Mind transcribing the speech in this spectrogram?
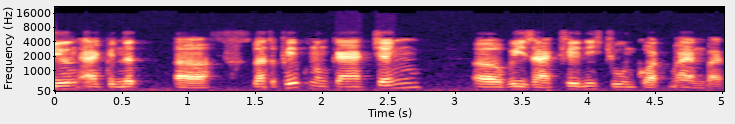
យើងអាចពិនិត្យលទ្ធភាពក្នុងការចេញ visa K នេះជូនគាត់បានបាទ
